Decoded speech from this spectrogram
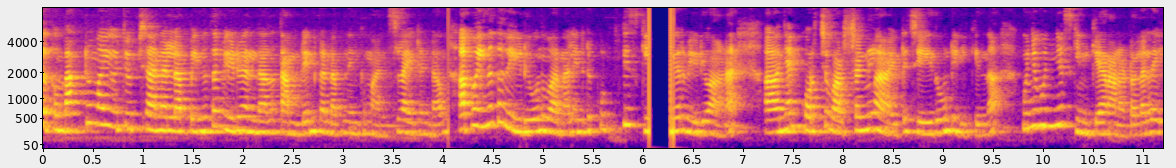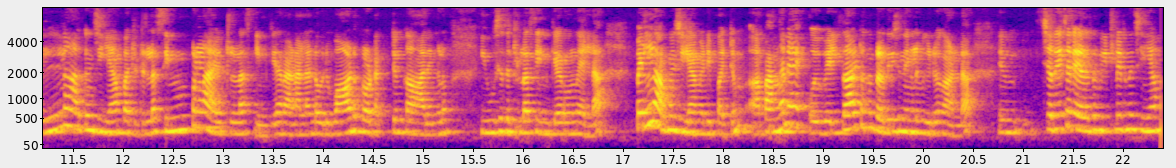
Welcome back to my YouTube channel അപ്പോൾ ഇന്നത്തെ വീഡിയോ എന്താണ്? തമ്പ്ലൈൻ കണ്ടപ്പോൾ നിങ്ങൾക്ക് മനസ്സിലായിട്ടുണ്ടാവും. അപ്പോൾ ഇന്നത്തെ വീഡിയോ എന്ന് പറഞ്ഞാൽ എന്റെ കുട്ടി സ്കിൻ കെയർ വീഡിയോ ആണ് ഞാൻ കുറച്ച് വർഷങ്ങളായിട്ട് ചെയ്തുകൊണ്ടിരിക്കുന്ന കുഞ്ഞു കുഞ്ഞു സ്കിൻ കെയർ ആണ് കേട്ടോ. അല്ലാതെ എല്ലാവർക്കും ചെയ്യാൻ പറ്റിയിട്ടുള്ള സിമ്പിൾ ആയിട്ടുള്ള സ്കിൻ കെയർ ആണ്. അല്ലാണ്ട് ഒരുപാട് പ്രൊഡക്റ്റും കാര്യങ്ങളും യൂസ് ചെയ്തിട്ടുള്ള സ്കിൻ കെയർ ഒന്നും അല്ല. അപ്പോൾ എല്ലാവർക്കും ചെയ്യാൻ വേണ്ടി പറ്റും. അപ്പോൾ അങ്ങനെ വലുതായിട്ടൊന്നും പ്രതീക്ഷിച്ച് നിങ്ങൾ വീഡിയോ കണ്ട ചെറിയ ചെറിയ അതായത് വീട്ടിലിരുന്ന് ചെയ്യാൻ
